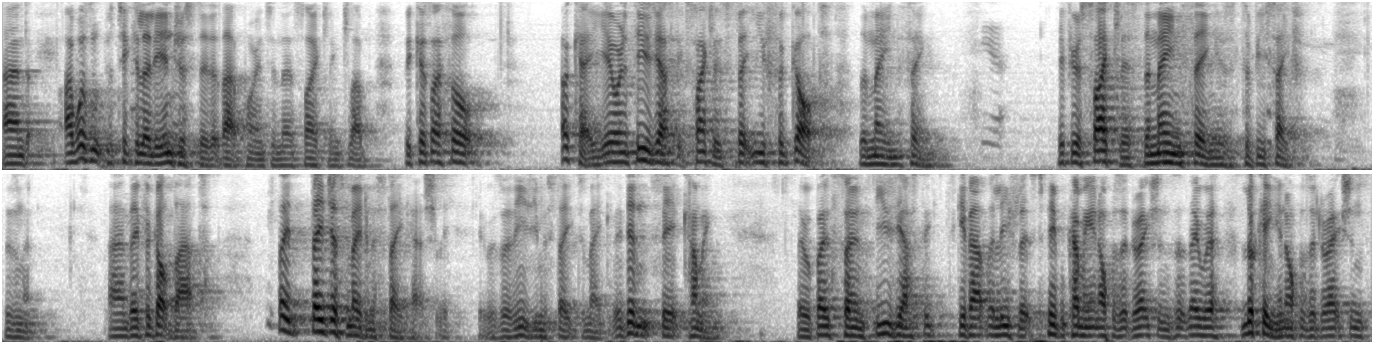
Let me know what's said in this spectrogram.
And I wasn't particularly interested at that point in their cycling club because I thought, okay, you're an enthusiastic cyclists, but you forgot the main thing. Yeah. If you're a cyclist, the main thing is to be safe, isn't it? And they forgot that. They, they just made a mistake, actually. It was an easy mistake to make. They didn't see it coming. They were both so enthusiastic to give out the leaflets to people coming in opposite directions that they were looking in opposite directions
